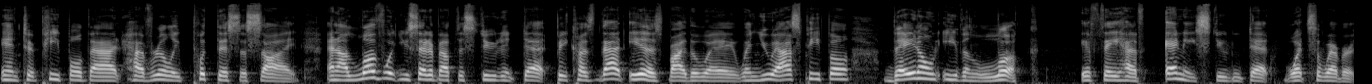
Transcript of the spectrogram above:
into people that have really put this aside. And I love what you said about the student debt because that is, by the way, when you ask people, they don't even look if they have any student debt whatsoever.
